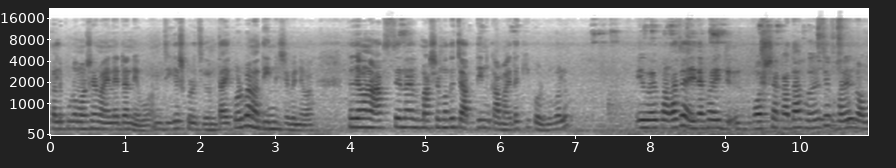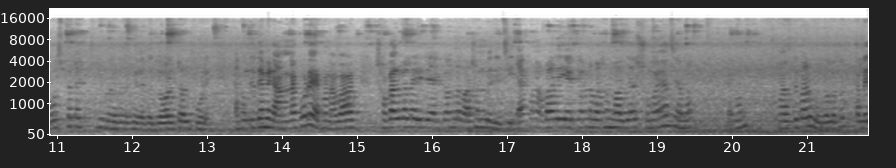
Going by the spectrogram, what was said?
তাহলে পুরো মাসের মাইনেটা নেব। আমি জিজ্ঞেস করেছিলাম, তাই করবে না দিন হিসেবে নেওয়া? তো যেমন আসছে না মাসের মধ্যে চার দিন কামায় তা কী করব বলো? এইভাবে পাওয়া যায়? এই দেখো, এই বর্ষা কাদা হয়েছে, ঘরের অবস্থাটা কী হয়ে গেছে দেখো, জল টল পড়ে। এখন যদি আমি রান্না করে, এখন আবার সকালবেলা এই যে এক গামলা বাসন বেজেছি এখন আবার এই এক গামলা বাসন মাজার সময় আছে আমার। এখন মাজতে পারব বলো তো? তাহলে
